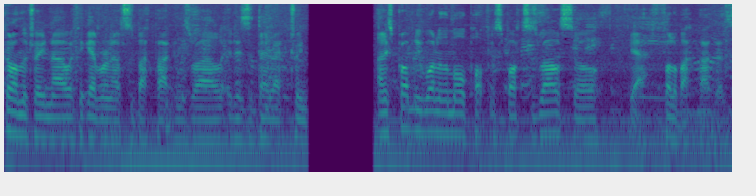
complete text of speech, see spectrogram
Just on the train now. I think everyone else is backpacking as well. It is a direct train. And it's probably one of the more popular spots as well. So, yeah, full of backpackers.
